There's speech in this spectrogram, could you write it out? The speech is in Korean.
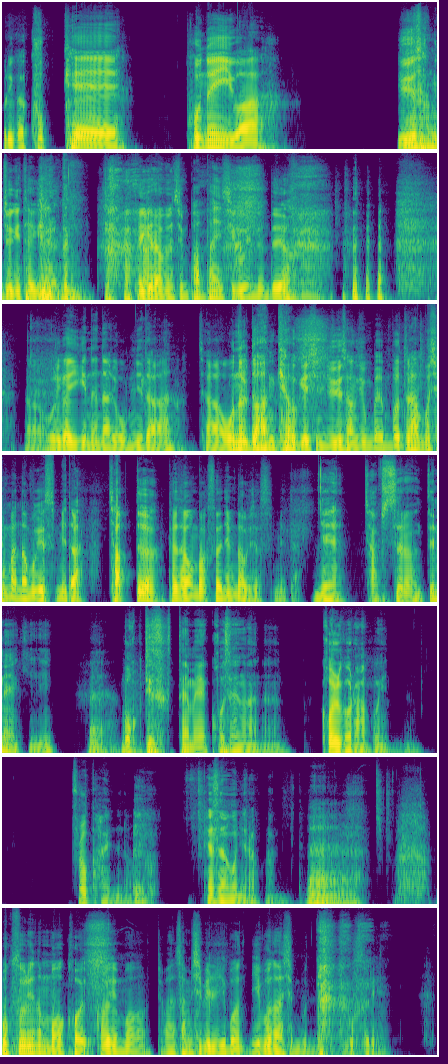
우리가 국회 본회의와 유유상종이 대결하는 대결하면 지금 판판이 지고 있는데요. 어, 우리가 이기는 날이 옵니다. 자 오늘도 함께하고 계신 유유상종 멤버들 한 분씩 만나보겠습니다. 잡드 배상훈 박사님 나오셨습니다. 예, 잡스러운 뜨내기, 네. 목 디스크 때문에 고생하는 걸걸하고 있는 프로파일러 배상훈이라고 합니다. 네. 목소리는 뭐 거의 거의 뭐 좀 한 30일 입원 입원하신 분 목소리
